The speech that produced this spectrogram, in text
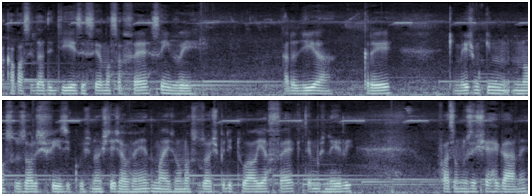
a capacidade de exercer a nossa fé sem ver. Cada dia crer mesmo que nossos olhos físicos não esteja vendo, mas no nosso olho espiritual e a fé que temos nele façam nos enxergar, né?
